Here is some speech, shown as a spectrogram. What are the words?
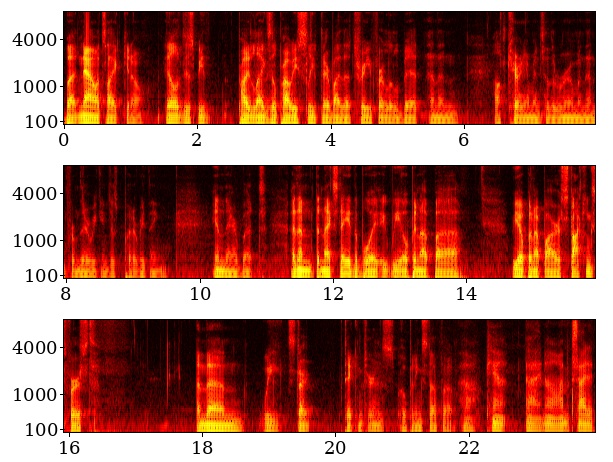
But now it's like, you know, it'll just be probably legs. They'll probably sleep there by the tree for a little bit, and then I'll carry them into the room, and then from there we can just put everything in there. But and then the next day, the boy we open up uh, we open up our stockings first, and then we start taking turns opening stuff up. Oh, can't. I know. I'm excited.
